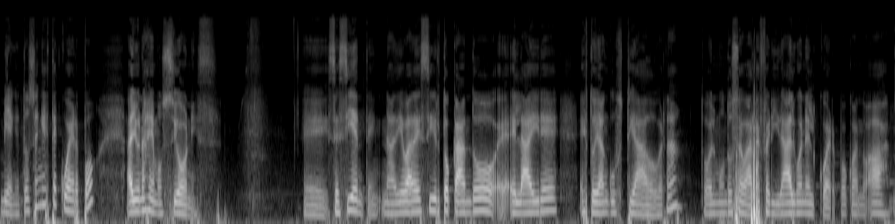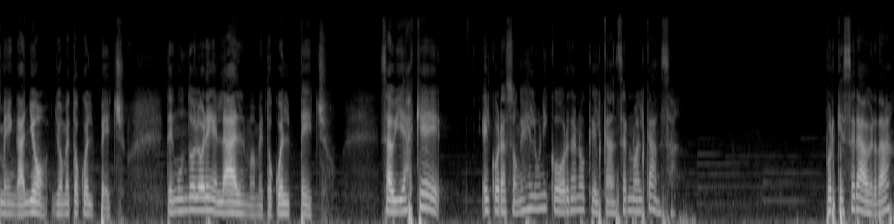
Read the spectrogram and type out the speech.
Bien, entonces en este cuerpo hay unas emociones, eh, se sienten. Nadie va a decir tocando eh, el aire estoy angustiado, ¿verdad? Todo el mundo se va a referir a algo en el cuerpo cuando, ah, me engañó, yo me tocó el pecho. Tengo un dolor en el alma, me tocó el pecho. ¿Sabías que el corazón es el único órgano que el cáncer no alcanza? ¿Por qué será, verdad?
